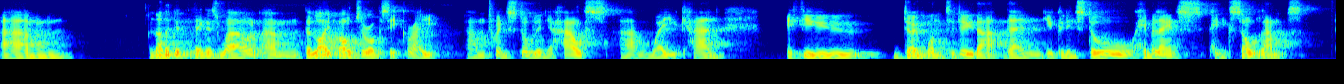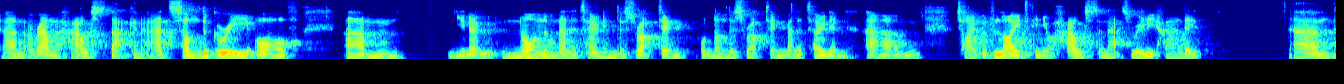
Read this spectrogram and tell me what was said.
Um, another good thing as well, um, the light bulbs are obviously great um, to install in your house um, where you can. If you don't want to do that, then you can install Himalayan pink salt lamps um, around the house. That can add some degree of, um, you know, non-melatonin disrupting or non-disrupting melatonin um, type of light in your house, and that's really handy. Um,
